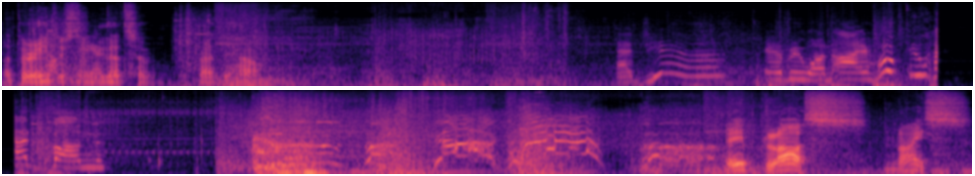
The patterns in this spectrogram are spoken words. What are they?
Not very interesting, that's apparently how. Adieu, everyone. I hope you had fun. A plus! Nice!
